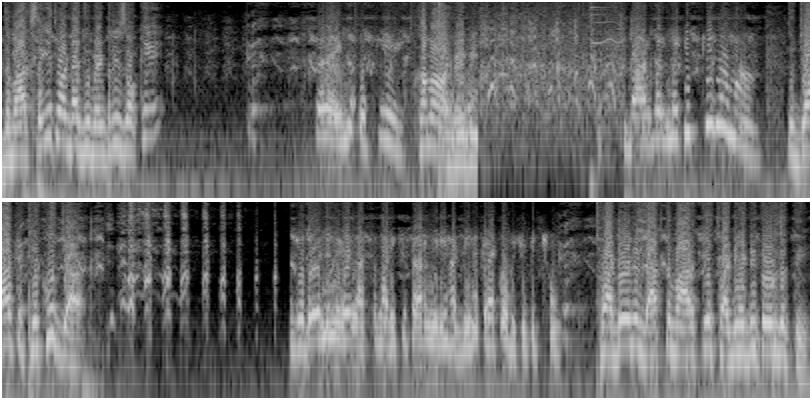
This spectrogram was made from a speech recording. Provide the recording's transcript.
ਦਿਮਾਗ ਸਹੀ ਹੈ ਤੁਹਾਡਾ ਜੂਮੈਂਟਰੀਜ਼ okay sir I okay come on baby ਬਾਰ ਬਾਰ ਮੈਂ ਕਿੱਥੇ ਜਾਵਾਂ ਤੂੰ ਜਾ ਟਿੱਠੇ ਖੁਦ ਜਾ ਜਦੋਂ ਇਹਨੇ ਮੇਰੇ ਲੱਤ ਮਾਰੀ ਸੀ ਸਰ ਮੇਰੀ ਹੱਡੀ ਨਾ ਕ੍ਰੈਕ ਹੋ ਗਈ ਸੀ ਪਿੱਛੋਂ ਤੁਹਾਡੇ ਨੇ ਲੱਤ ਮਾਰ ਕੇ ਤੁਹਾਡੀ ਹੱਡੀ ਤੋੜ ਦਿੱਤੀ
